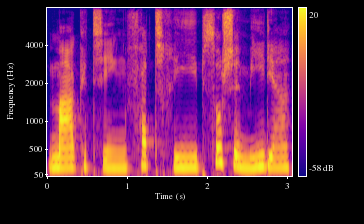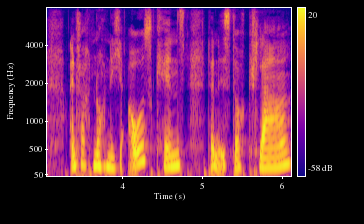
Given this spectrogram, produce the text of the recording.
Marketing, Vertrieb, Social Media einfach noch nicht auskennst, dann ist doch klar,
